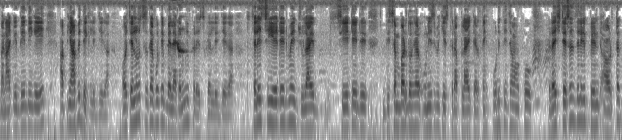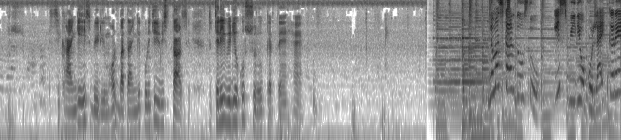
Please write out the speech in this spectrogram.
बना के दे दी गई है। आप यहाँ पे देख लीजिएगा, और चैनल को सब्सक्राइब करके बेल आइकन भी प्रेस कर लीजिएगा। तो चलिए सी में जुलाई सी दिसंबर 2019 में किस तरह अप्लाई करते हैं, पूरी चीज़ हम आपको रजिस्ट्रेशन से लेकर प्रिंट आउट तक सिखाएँगे इस वीडियो में और बताएँगे पूरी चीज़ विस्तार से। तो चलिए वीडियो को शुरू करते हैं। नमस्कार दोस्तों इस वीडियो को लाइक करें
